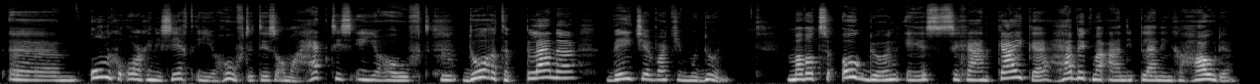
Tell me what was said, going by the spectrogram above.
ehm ongeorganiseerd in je hoofd. Het is allemaal hectisch in je hoofd. Hm. Door het te plannen weet je wat je moet doen. Maar wat ze ook doen is, ze gaan kijken, heb ik me aan die planning gehouden?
